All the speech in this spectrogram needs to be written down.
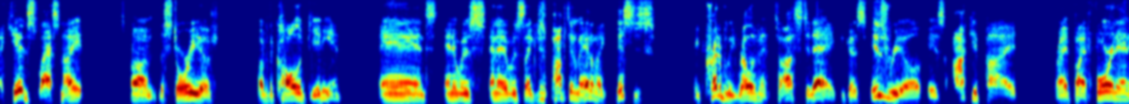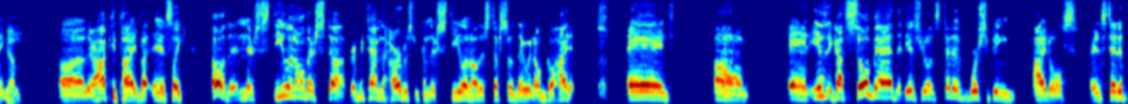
my kids last night um the story of of the call of gideon. And and it was and it was like just popped into my head. I'm like this is incredibly relevant to us today because Israel is occupied, right, by a foreign enemy. Yep. Uh, they're occupied, but and it's like, oh, then they're stealing all their stuff. Every time the harvest would come, they're stealing all their stuff so they would all go hide it. And um, and it got so bad that Israel, instead of worshiping idols, right, instead of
